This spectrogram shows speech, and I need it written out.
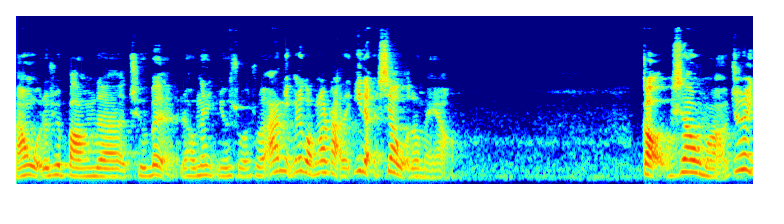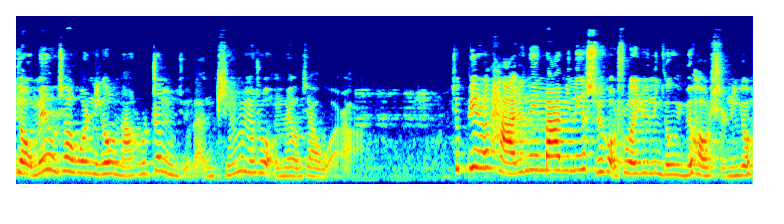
然后我就去帮着去问，然后那你就说说啊，你们这广告咋的，一点效果都没有，搞笑吗？就是有没有效果，你给我拿出证据来，你凭什么说我们没有效果啊？就别说他，就那妈咪那个随口说一句那鱿鱼好吃，那鱿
